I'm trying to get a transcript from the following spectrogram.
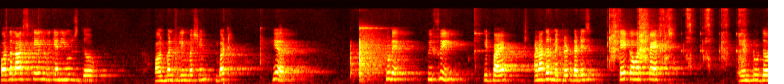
For the large scale we can use the ointment filling machine but here today we fill it by another method that is take our paste into the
